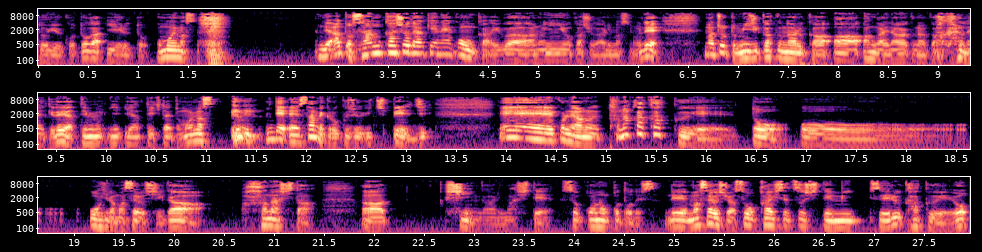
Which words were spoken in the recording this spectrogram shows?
ということが言えると思います。で、あと3箇所だけね、今回は、あの、引用箇所がありますので、まあちょっと短くなるか、あ案外長くなるかわからないけど、やってみ、やっていきたいと思います。で、361ページ。えー、これね、あの、田中角栄と、大平正義が話した、あシーンがありまして、そこのことです。で、正義はそう解説してみせる角栄を、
